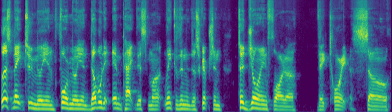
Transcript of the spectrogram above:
Let's make 2 million, 4 million, double the impact this month. Link is in the description to join Florida Victorious. So,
